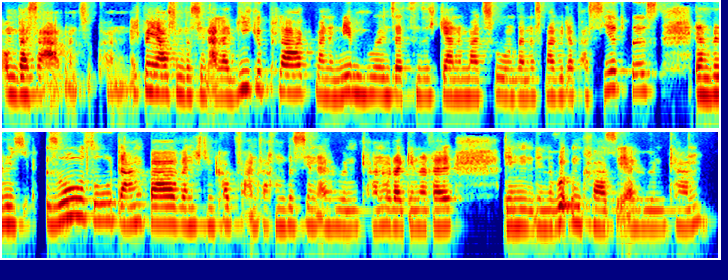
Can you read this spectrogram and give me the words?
um besser atmen zu können. Ich bin ja auch so ein bisschen allergiegeplagt, meine Nebenhöhlen setzen sich gerne mal zu und wenn das mal wieder passiert ist, dann bin ich so, so dankbar, wenn ich den Kopf einfach ein bisschen erhöhen kann oder generell den, den Rücken quasi erhöhen kann.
